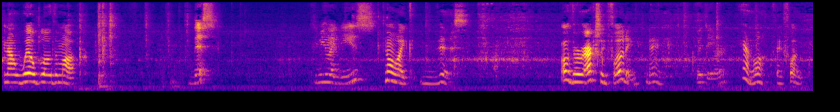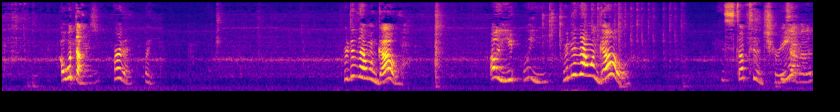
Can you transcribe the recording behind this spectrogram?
and I will blow them up. This? You mean like these? No, like this. Oh, they're actually floating. Dang. Wait, they are. Yeah, look, they float. Oh, what the? Where are they? Wait. Where did that one go? Oh, you wait. Where did that one go? It stuck to the tree. What's up, brother?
